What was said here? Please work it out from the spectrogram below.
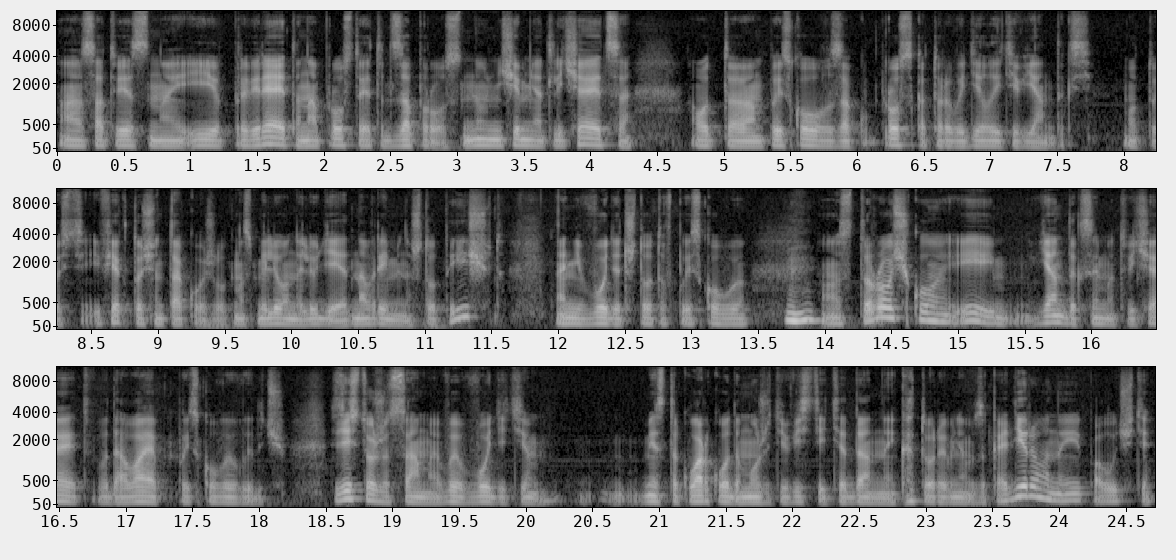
а, соответственно, и проверяет она просто этот запрос. Ну, ничем не отличается от а, поискового запроса, который вы делаете в Яндексе. Вот, то есть эффект точно такой же. Вот у нас миллионы людей одновременно что-то ищут, они вводят что-то в поисковую uh строчку, и Яндекс им отвечает, выдавая поисковую выдачу. Здесь то же самое. Вы вводите вместо QR-кода можете ввести те данные, которые в нем закодированы, и получите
